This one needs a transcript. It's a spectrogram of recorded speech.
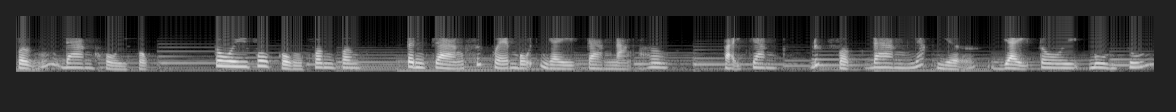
vẫn đang hồi phục. Tôi vô cùng phân vân, tình trạng sức khỏe mỗi ngày càng nặng hơn. Phải chăng Đức Phật đang nhắc nhở dạy tôi buông xuống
